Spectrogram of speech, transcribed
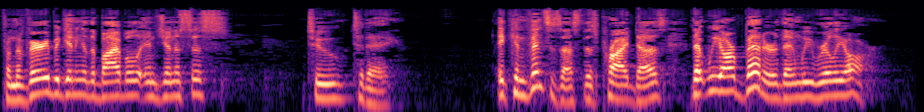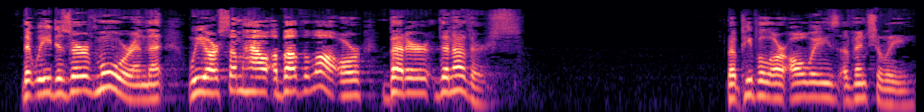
from the very beginning of the Bible in Genesis to today. It convinces us, this pride does, that we are better than we really are, that we deserve more, and that we are somehow above the law or better than others. But people are always eventually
